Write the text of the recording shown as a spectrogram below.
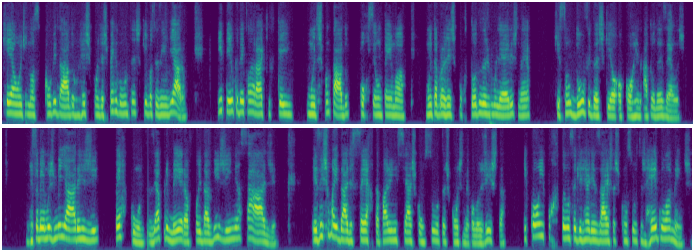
que é onde o nosso convidado responde as perguntas que vocês enviaram. E tenho que declarar que fiquei muito espantado por ser um tema muito abrangente por todas as mulheres, né? que são dúvidas que ocorrem a todas elas. Recebemos milhares de perguntas, e a primeira foi da Virginia Saad. Existe uma idade certa para iniciar as consultas com o ginecologista? E qual a importância de realizar essas consultas regularmente?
